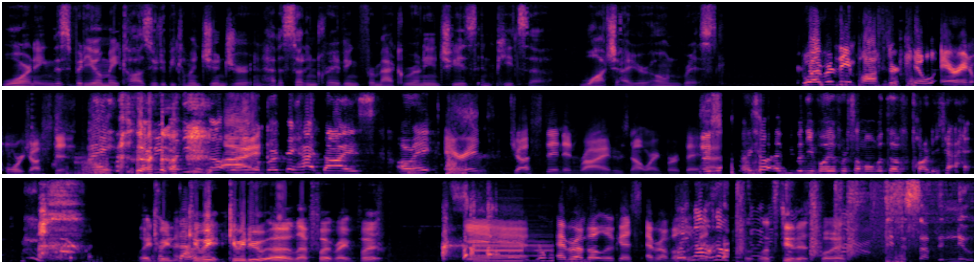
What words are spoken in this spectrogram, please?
Warning, this video may cause you to become a ginger and have a sudden craving for macaroni and cheese and pizza. Watch at your own risk. Whoever the imposter, kill Aaron or Justin. I, everybody who's not wearing I- a birthday hat dies. All right. Aaron, Justin, and Ryan, who's not wearing birthday hat. I saw everybody voted for someone with a party hat. Wait, can we can we can we do uh left foot, right foot? Yeah. Everyone vote Lucas. Everyone vote Wait, Lucas. no, no. Let's do this, boys. This is something new,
